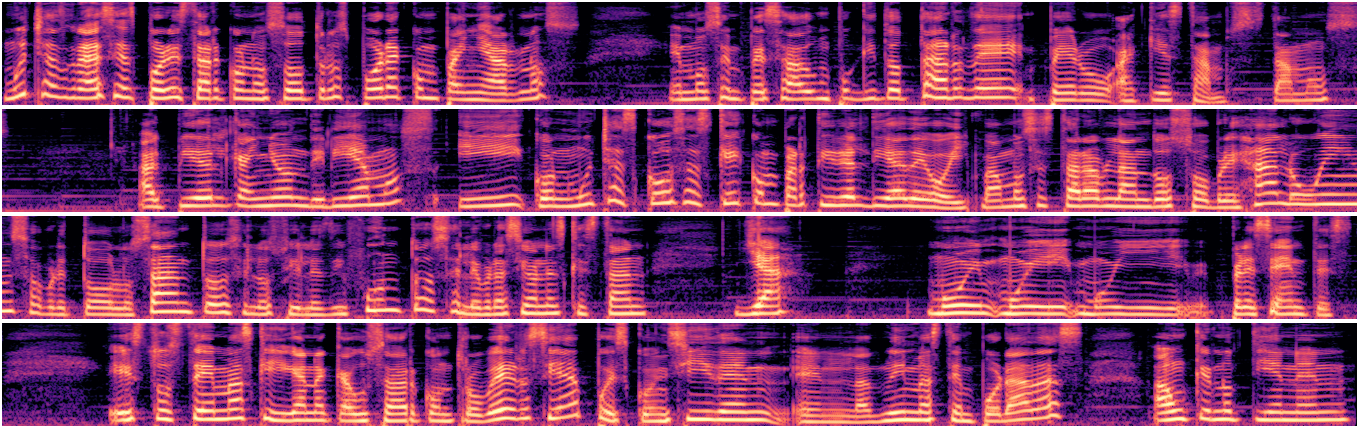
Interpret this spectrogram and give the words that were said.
Muchas gracias por estar con nosotros, por acompañarnos. Hemos empezado un poquito tarde, pero aquí estamos. Estamos al pie del cañón, diríamos, y con muchas cosas que compartir el día de hoy. Vamos a estar hablando sobre Halloween, sobre todos los santos y los fieles difuntos, celebraciones que están ya muy, muy, muy presentes. Estos temas que llegan a causar controversia, pues coinciden en las mismas temporadas, aunque no tienen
